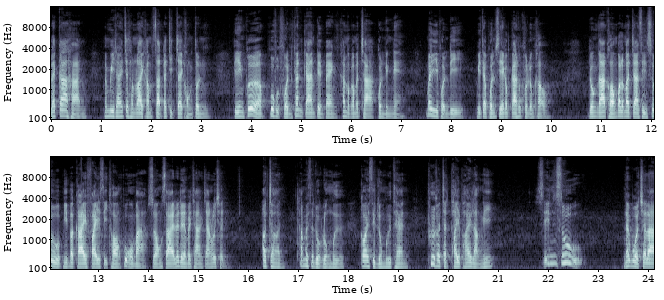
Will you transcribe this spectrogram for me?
และกล้าหาญไม่มีทางที่จะทำลายคำสัตย์และจิตใจของตน เพียงเพื่อผู้ฝึกฝนขั้นการเปลี่ยนแปลงขั้นมังกรบัญชาคนหนึ่งแน่ ไม่มีผลดีมีแต่ผลเสียกับการฝึกฝนของเขาดวงตาของปรมาจารย์ซินสู้มีประกายไฟสีทองพุ่งออกมาสองสายและเดินไปทางจางโรเฉินอาจารย์ถ้าไม่สะดวกลงมือก็ให้สิทธิ์ลงมือแทน เพื่อขจัดภัยภายหลังนี้ ซินสู้นักบวชชรา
